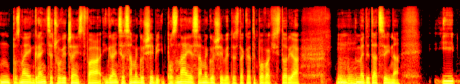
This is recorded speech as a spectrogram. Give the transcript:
mm, poznaje granice człowieczeństwa i granice samego siebie. I poznaje samego siebie. To jest taka typowa historia mm, Mhm. medytacyjna. I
